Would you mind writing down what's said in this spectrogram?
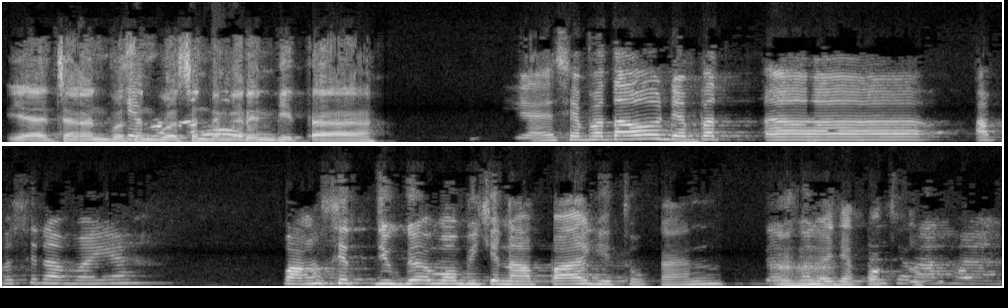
ya jangan bosan-bosan dengerin kita. Ya, siapa tahu dapat uh, apa sih namanya? Wangsit juga mau bikin apa gitu kan. Dan uh -huh. banyak pencerahan.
